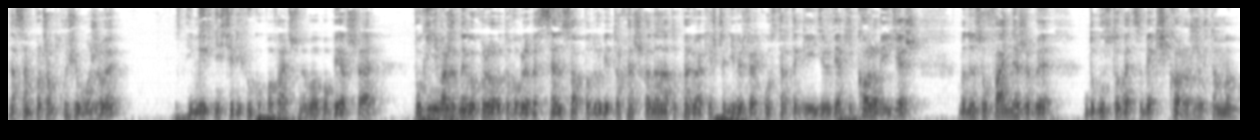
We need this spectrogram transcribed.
na samym początku się ułożyły i my ich nie chcieliśmy kupować, no bo po pierwsze, póki nie ma żadnego koloru, to w ogóle bez sensu, a po drugie, trochę szkoda na to perły, jak jeszcze nie wiesz, w jaką strategię idziesz, w jaki kolor idziesz, bo one są fajne, żeby dobustować sobie jakiś kolor, że już tam mam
